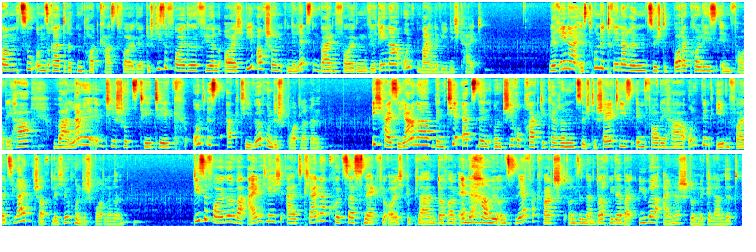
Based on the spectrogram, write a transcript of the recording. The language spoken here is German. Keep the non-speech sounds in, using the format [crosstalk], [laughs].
Willkommen zu unserer dritten Podcast-Folge. Durch diese Folge führen euch, wie auch schon in den letzten beiden Folgen, Verena und meine Wenigkeit. Verena ist Hundetrainerin, züchtet Border Collies im VDH, war lange im Tierschutz tätig und ist aktive Hundesportlerin. Ich heiße Jana, bin Tierärztin und Chiropraktikerin, züchte Shelties im VDH und bin ebenfalls leidenschaftliche Hundesportlerin. Diese Folge war eigentlich als kleiner kurzer Snack für euch geplant, doch am Ende [laughs] haben wir uns sehr verquatscht und sind dann doch wieder bei über einer Stunde gelandet.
